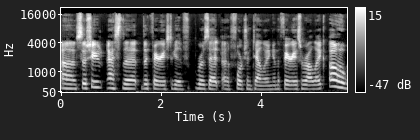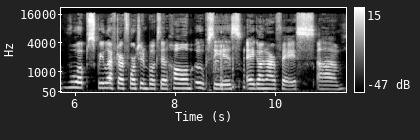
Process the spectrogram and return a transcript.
Uh, so she asked the, the fairies to give Rosette a fortune telling, and the fairies were all like, Oh, whoops, we left our fortune books at home. Oopsies. Egg on our face. Um,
